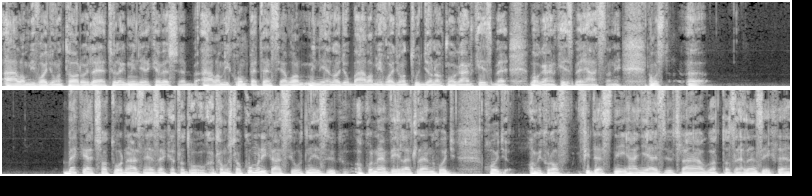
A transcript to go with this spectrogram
állami vagyont arra, hogy lehetőleg minél kevesebb állami kompetenciával, minél nagyobb állami vagyont tudjanak magánkézbe, magánkézbe játszani. Na most be kell csatornázni ezeket a dolgokat. Ha most a kommunikációt nézzük, akkor nem véletlen, hogy, hogy amikor a Fidesz néhány jelzőt ráagatt az ellenzékre,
